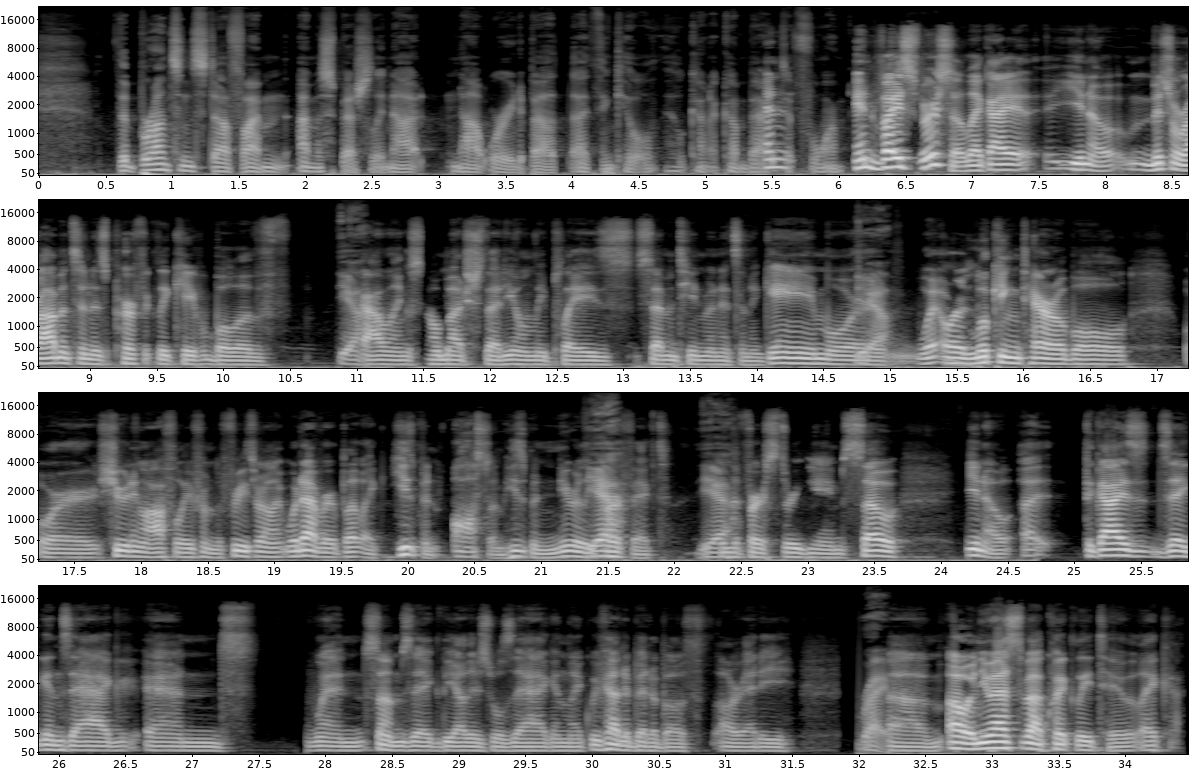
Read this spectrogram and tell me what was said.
the Brunson stuff I'm I'm especially not not worried about. I think he'll he'll kind of come back And- to form. And vice versa. Like I you know, Mitchell Robinson is perfectly capable of Yeah. fouling so much that he only plays 17 minutes in a game or Yeah. what or looking terrible or shooting awfully from the free throw line whatever but like he's been awesome he's been nearly Yeah. perfect Yeah. in the first three games so you know uh, the guys zig and zag and when some zig the others will zag and like we've had a bit of both already Right. um oh and you asked about Quickley too like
